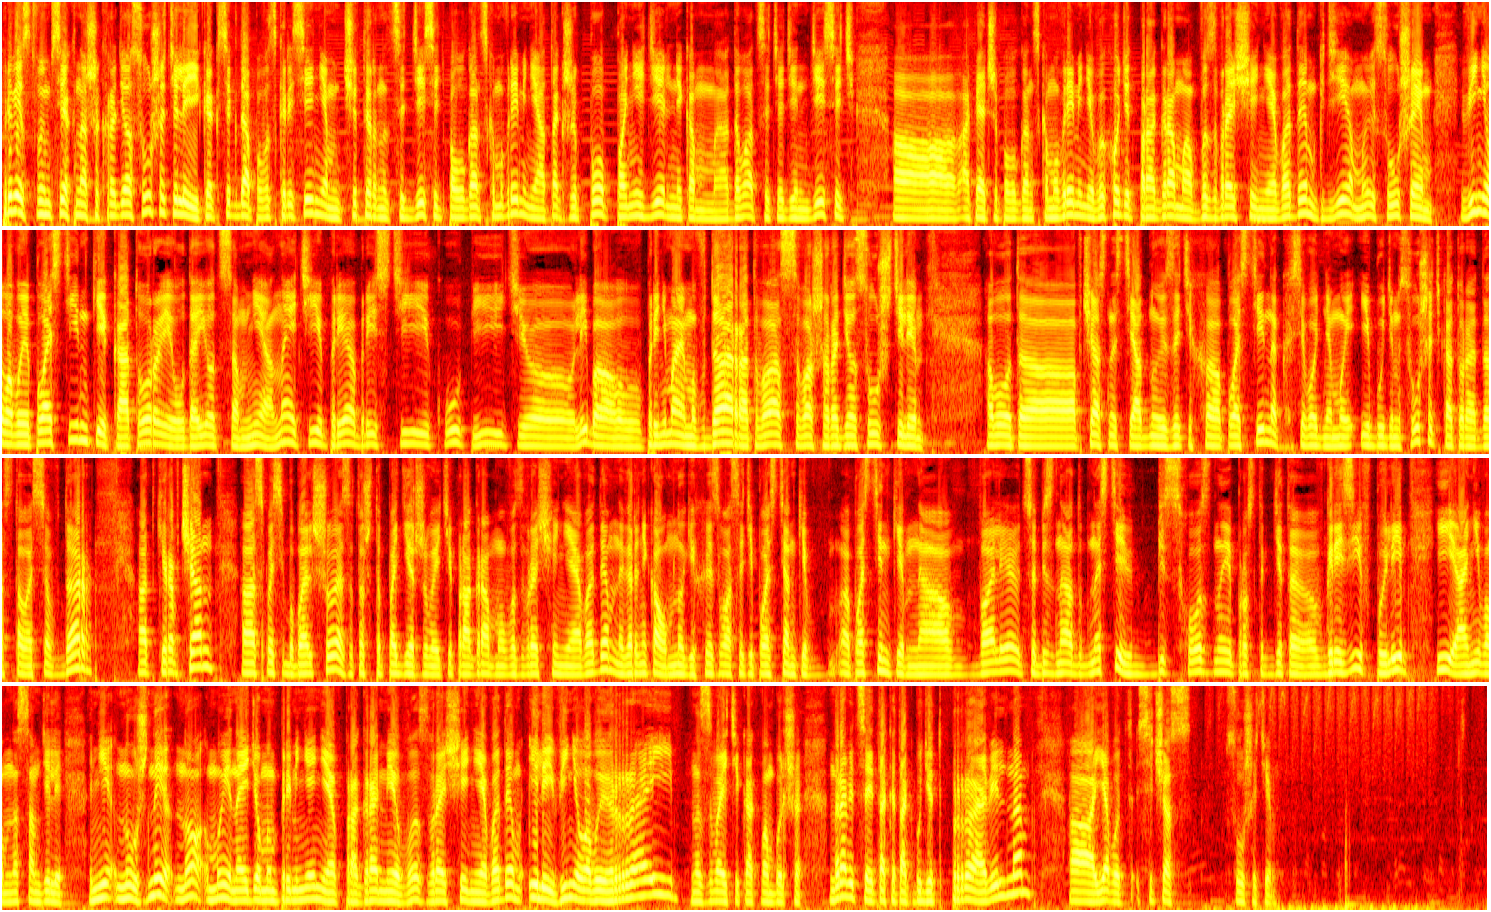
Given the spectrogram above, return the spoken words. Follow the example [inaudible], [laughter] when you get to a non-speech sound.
Приветствуем всех наших радиослушателей. Как всегда, по воскресеньям 14.10 по луганскому времени, а также по понедельникам э, 21.10, а, опять же по луганскому времени, выходит программа «Возвращение в Эдем», где мы слушаем виниловые пластинки, которые удается мне найти, приобрести, купить, э, либо принимаем в дар от вас, ваши радиослушатели. А Вот, э, в частности, одну из этих э, пластинок сегодня мы и будем слушать, которая досталась в дар от кировчан. А, Спасибо большое за то, что поддерживаете программу «Возвращение в Эдем». Наверняка у многих из вас эти пластинки, э, пластинки э, валяются без надобности, бесхозные, просто где-то в грязи, в пыли, и они вам на самом деле не нужны, но мы найдем им применение в программе «Возвращение в Эдем» или «Виниловый рай», называйте как вам больше нравится, и так и так будет правильно. А, я вот сейчас, слушайте,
